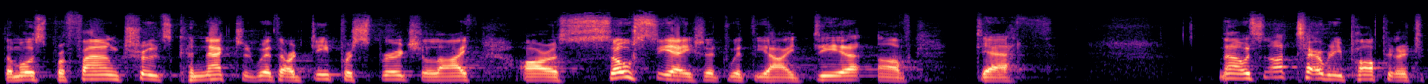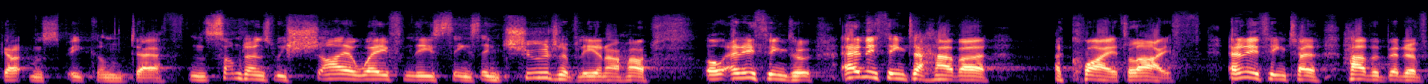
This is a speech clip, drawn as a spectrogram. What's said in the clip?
The most profound truths connected with our deeper spiritual life are associated with the idea of death. Now, it's not terribly popular to get up and speak on death, and sometimes we shy away from these things intuitively in our heart. Oh, anything to, anything to have a, a quiet life, anything to have a bit of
